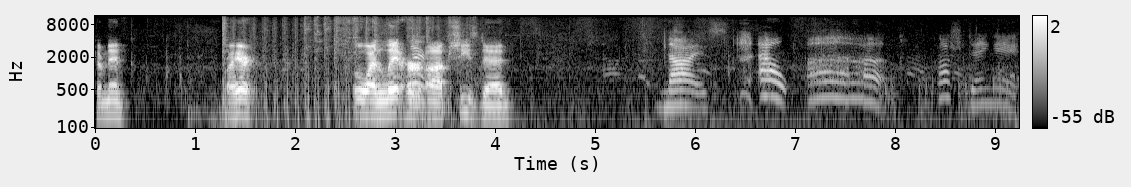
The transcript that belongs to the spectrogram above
Coming in. Right here. Oh, I lit her Where? up. She's dead. Nice. Ow! Ah! Gosh dang it.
